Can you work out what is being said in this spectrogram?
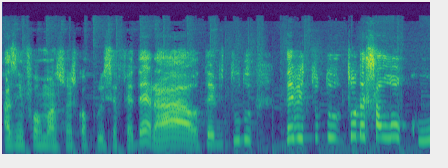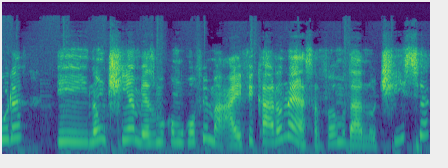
as informações com a Polícia Federal, teve tudo, teve tudo, toda essa loucura e não tinha mesmo como confirmar. Aí ficaram nessa, vamos dar a notícia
